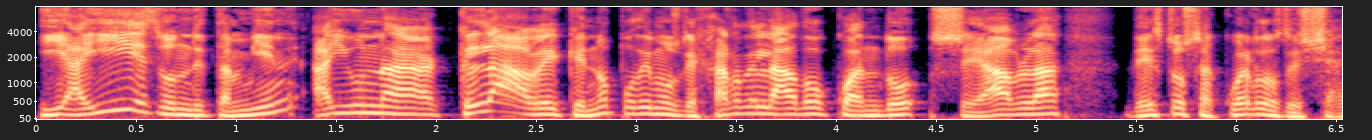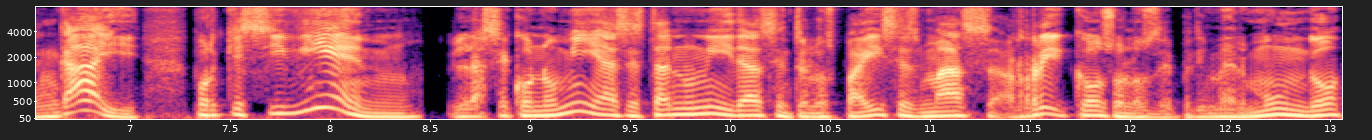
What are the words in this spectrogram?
Y ahí es donde también hay una clave que no podemos dejar de lado cuando se habla de estos acuerdos de Shanghái, porque si bien las economías están unidas entre los países más ricos o los de primer mundo,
